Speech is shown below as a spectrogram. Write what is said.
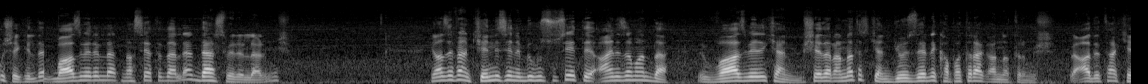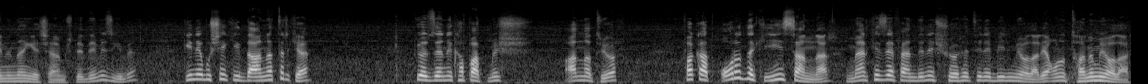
bu şekilde vaaz verirler, nasihat ederler, ders verirlermiş. Yalnız efendim kendisinin bir hususiyeti aynı zamanda vaaz verirken, bir şeyler anlatırken gözlerini kapatarak anlatırmış. Ve adeta kendinden geçermiş dediğimiz gibi. Yine bu şekilde anlatırken gözlerini kapatmış, anlatıyor. Fakat oradaki insanlar Merkez Efendi'nin şöhretini bilmiyorlar. Ya onu tanımıyorlar.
